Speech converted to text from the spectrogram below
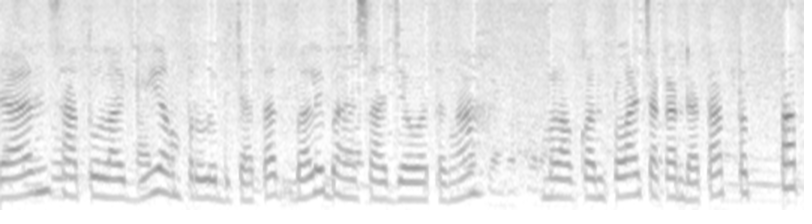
Dan satu lagi yang perlu dicatat, Balai Bahasa Jawa Tengah melakukan pelacakan data tetap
